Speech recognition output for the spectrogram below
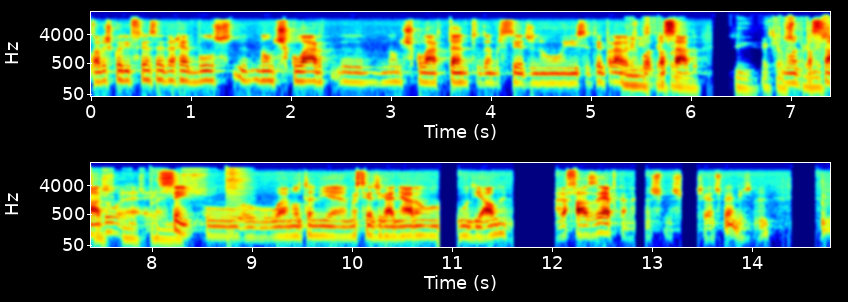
talvez com a diferença da Red Bull não descolar, não descolar tanto da Mercedes no início da temporada, no, ano passado. Sim, no ano passado, sim, o, o Hamilton e a Mercedes ganharam o Mundial, né? Primeira fase da época, né? nos grandes prémios. Né? Ó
